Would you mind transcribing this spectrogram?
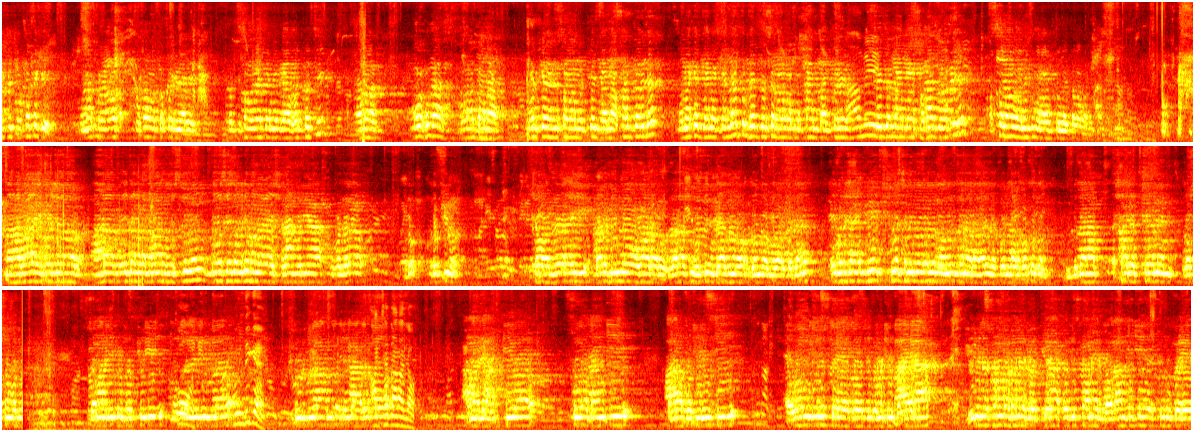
এলাকাবাসীর পক্ষ থেকে ওনার সমস্ত পরিবারের প্রতি সমবেদনা জ্ঞাপন করছি এবং মহুমা ওনার দ্বারা মনকের সমাজকে যেন আসান করে দেন ওনাকে যেন জান্নাত ফেরদৌসের আমরা মুখান দান করে। সেই জন্য আমরা সমাজ দোয়া করি। আসসালামু আলাইকুম রহমতুল্লাহ তালা মাহাবা এই আর এই দাঁড়া নামাজ মুসলিম দোষে দৌড়ে শ্রামণিয়া উপজেলা দক্ষিণ সমাজের বিভিন্ন আমার রাশি মুসলিম গ্রামীণ গঙ্গা মোয়ার জানে এই পর্যায়ে শুভেচ্ছা বিনিময় অনুরোধ জানার আমাদের পরিবার কতজন জানাব সাবেক চেয়ারম্যান রসমণি সম্মানিত উপস্থিতি মুসলিমরা দূর দূরান্ত থেকে আগত আচ্ছা দাঁড়া যাও। আমাদের আত্মীয় শুভাকাঙ্ক্ষী পাড়া প্রতিবেশী এবং বিশেষ করে কমিটির বাইরা বিভিন্ন সংগঠনের ব্যক্তিরা প্রতিষ্ঠানের প্রধান থেকে শুরু করে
